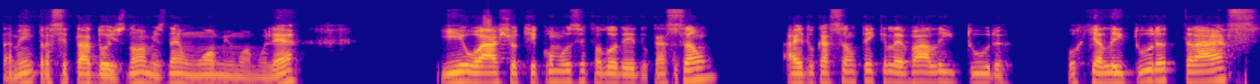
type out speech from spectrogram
também para citar dois nomes, né, um homem e uma mulher. E eu acho que, como você falou da educação, a educação tem que levar à leitura, porque a leitura traz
